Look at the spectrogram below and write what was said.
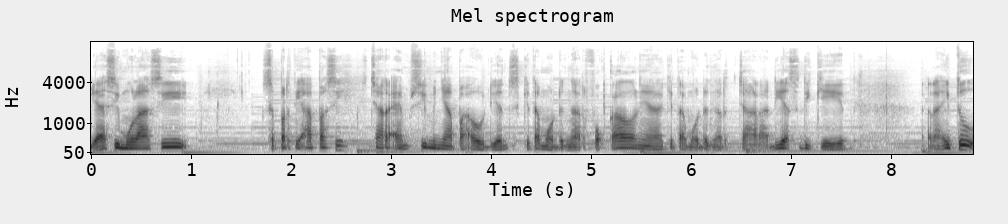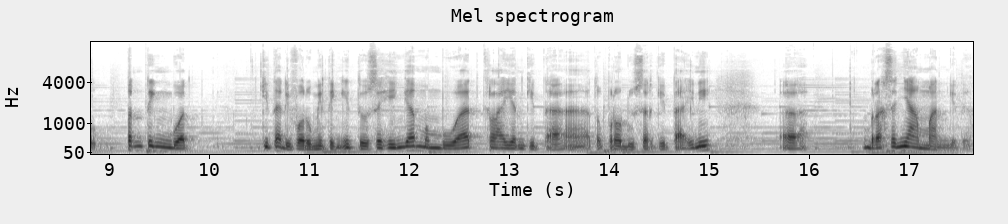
Ya simulasi seperti apa sih cara MC menyapa audiens? Kita mau dengar vokalnya, kita mau dengar cara dia sedikit Nah itu penting buat kita di forum meeting itu sehingga membuat klien kita atau produser kita ini uh, merasa nyaman gitu,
